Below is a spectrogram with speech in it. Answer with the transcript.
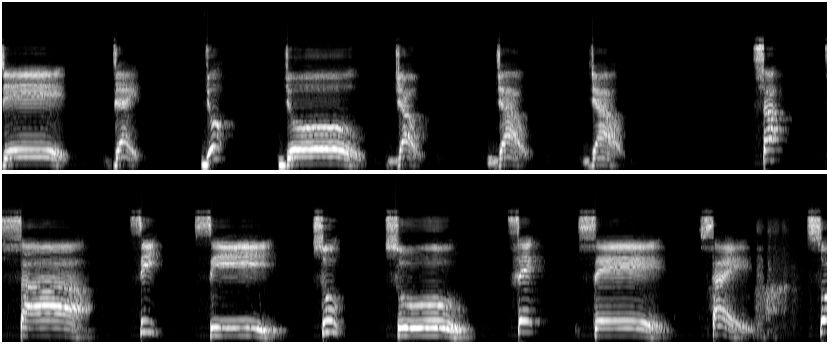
je jai jo jo jao jao jao sa sa si si su, su, se, se, say, so,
